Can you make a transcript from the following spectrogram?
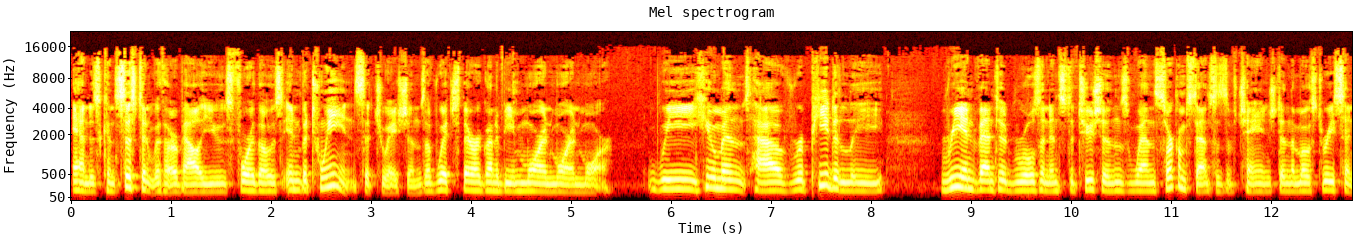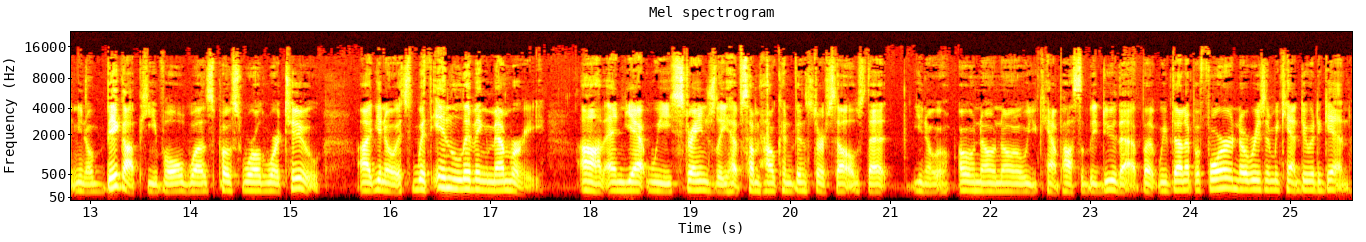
and is consistent with our values for those in between situations, of which there are going to be more and more and more. We humans have repeatedly reinvented rules and institutions when circumstances have changed, and the most recent, you know, big upheaval was post World War II. Uh, you know, it's within living memory, um, and yet we strangely have somehow convinced ourselves that, you know, oh no, no, you can't possibly do that. But we've done it before, no reason we can't do it again.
